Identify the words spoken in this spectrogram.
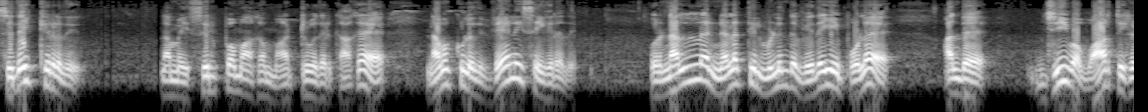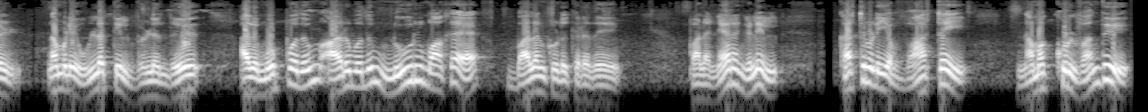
சிதைக்கிறது நம்மை சிற்பமாக மாற்றுவதற்காக நமக்குள் அது வேலை செய்கிறது. ஒரு நல்ல நிலத்தில் விழுந்த விதையை போல அந்த ஜீவ வார்த்தைகள் நம்முடைய உள்ளத்தில் விழுந்து அது முப்பதும் அறுபதும் நூறுமாக பலன் கொடுக்கிறது. பல நேரங்களில் கர்த்தருடைய வார்த்தை நமக்குள் வந்து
